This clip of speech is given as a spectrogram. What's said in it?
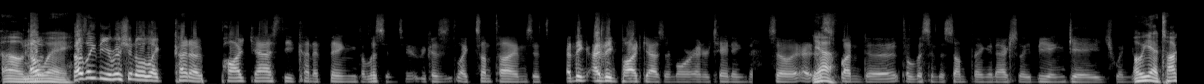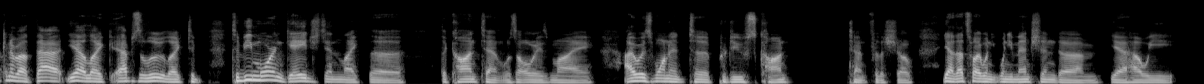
Oh no that- way. that was like the original like kind of podcasty kind of thing to listen to because like sometimes it's I think I think podcasts are more entertaining. So it- Yeah. it's fun to to listen to something and actually be engaged when. Oh yeah, talking about that. Yeah, like absolutely. Like to to be more engaged in like the the content was always my. I always wanted to produce content for the show. Yeah, that's why when when you mentioned um yeah how we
